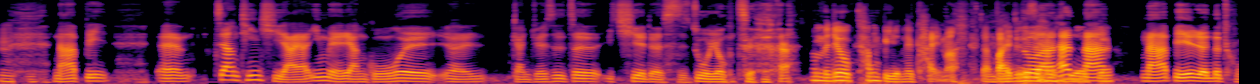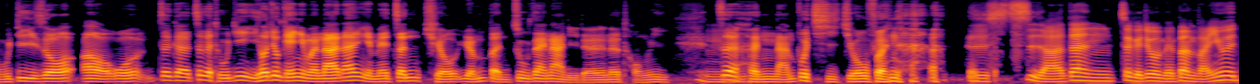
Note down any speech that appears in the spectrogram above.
嗯 拿兵，嗯，这样听起来啊，英美两国会呃，感觉是这一切的始作俑者啊。他们就慷别人的凯嘛，讲白就是对啊，他拿拿别人的土地说，哦，我这个这个土地以后就给你们啦，但是也没征求原本住在那里的人的同意，这嗯很难不起纠纷啊。是是啊，但这个就没办法，因为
